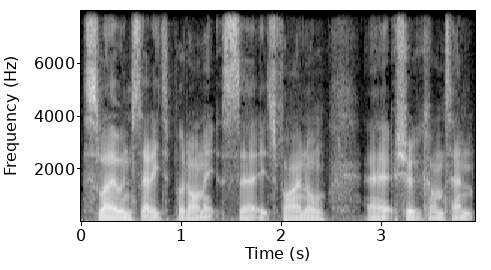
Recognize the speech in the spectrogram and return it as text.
slow and steady to put on its, uh, its final uh, sugar content.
